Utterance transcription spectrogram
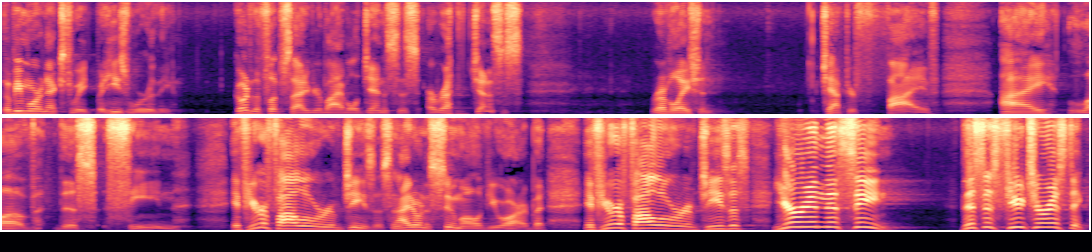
There'll be more next week, but he's worthy. Go to the flip side of your Bible, Genesis, or Genesis, Revelation, chapter 5. I love this scene. If you're a follower of Jesus, and I don't assume all of you are, but if you're a follower of Jesus, you're in this scene. This is futuristic.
